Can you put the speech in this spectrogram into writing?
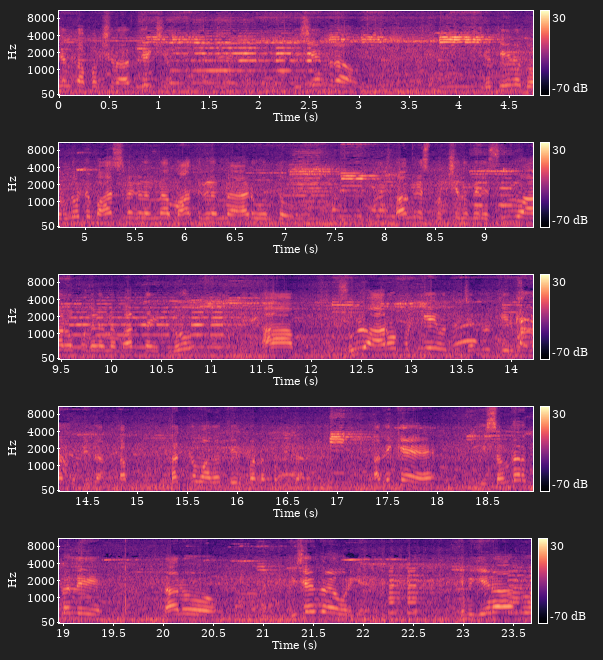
ಜನತಾ ಪಕ್ಷದ ಅಧ್ಯಕ್ಷರು ವಿಜೇಂದ್ರ ಅವರು ದೊಡ್ಡ ದೊಡ್ಡ ಭಾಷಣಗಳನ್ನು, ಮಾತುಗಳನ್ನು ಆಡುವಂಥವ್ರು ಕಾಂಗ್ರೆಸ್ ಪಕ್ಷದ ಮೇಲೆ ಸುಳ್ಳು ಆರೋಪಗಳನ್ನು ಮಾಡ್ತಾ ಇದ್ರು. ಆ ಸುಳ್ಳು ಆರೋಪಕ್ಕೆ ಒಂದು ಜನರು ತೀರ್ಮಾನ ಕೊಟ್ಟಿದ್ದಾರೆ. ತಪ್ಪು ತಕ್ಕವಾದ ತೀರ್ಮಾನ ಕೊಟ್ಟಿದ್ದಾರೆ. ಅದಕ್ಕೆ ಈ ಸಂದರ್ಭದಲ್ಲಿ ನಾನು ವಿಜೇಂದ್ರ ಅವರಿಗೆ ನಿಮಗೇನಾದರೂ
